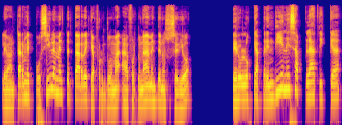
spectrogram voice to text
levantarme posiblemente tarde, que afortunadamente no sucedió, pero lo que aprendí en esa plática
